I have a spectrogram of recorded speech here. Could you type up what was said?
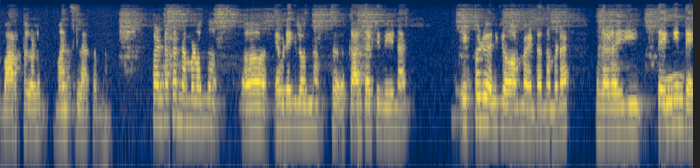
വാർത്തകളും മനസ്സിലാക്കുന്നത്. പണ്ടൊക്കെ നമ്മളൊന്ന് എവിടെയെങ്കിലും ഒന്ന് കാൽ തട്ടി വീണാൽ ഇപ്പോഴും എനിക്ക് ഓർമ്മയുണ്ട് നമ്മുടെ എന്താണ് ഈ തെങ്ങിന്റെ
